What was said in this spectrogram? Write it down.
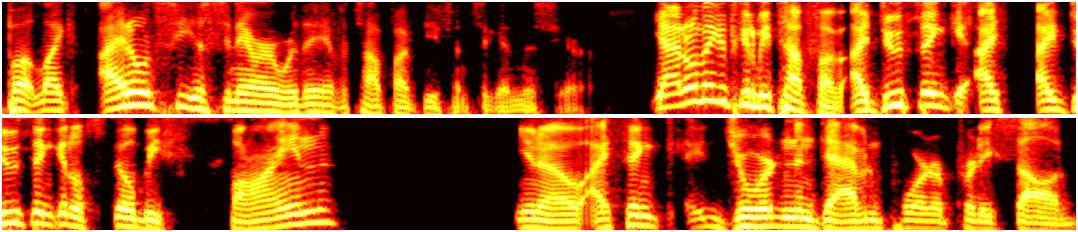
but like I don't see a scenario where they have a top five defense again this year. Yeah, I don't think it's gonna be top five. I do think I I do think it'll still be fine. You know, I think Jordan and Davenport are pretty solid.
